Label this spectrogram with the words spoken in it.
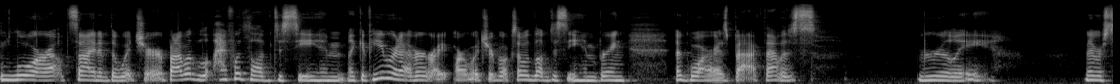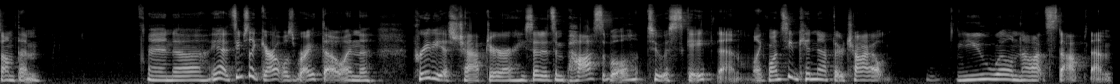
lore outside of The Witcher. But I would I would love to see him like if he were to ever write more Witcher books, I would love to see him bring Aguaras back. That was really there was something. And uh, yeah, it seems like Geralt was right though. In the previous chapter, he said it's impossible to escape them. Like once you kidnap their child, you will not stop them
